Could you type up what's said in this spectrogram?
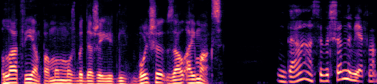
Латвии, а, по-моему, может быть, даже и больше зал IMAX. Да, совершенно верно.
